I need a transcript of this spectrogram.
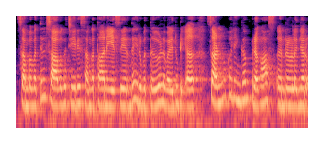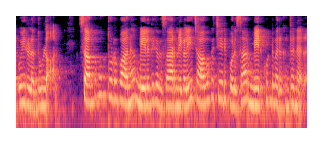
சம்பவத்தில் சாவகச்சேரி சங்கத்தானையை சேர்ந்த இருபத்தி ஏழு வயதுடைய சண்முகலிங்கம் பிரகாஷ் என்ற இளைஞர் உயிரிழந்துள்ளார். சம்பவம் தொடர்பான மேலதிக விசாரணைகளை சாவகச்சேரி போலீசார் மேற்கொண்டு வருகின்றனர்.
